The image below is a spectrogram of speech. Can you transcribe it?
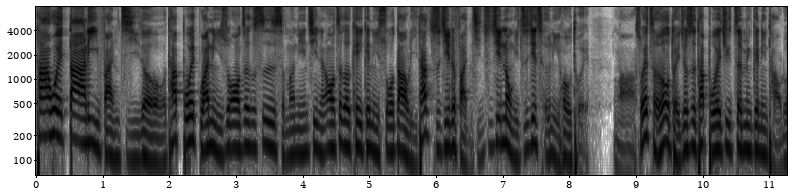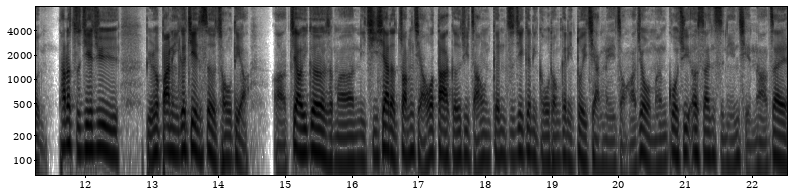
他会大力反击的。哦，他不会管你说哦，这个是什么年轻人哦，这个可以跟你说道理。他直接的反击，直接弄你，直接扯你后腿啊。所以扯后腿就是他不会去正面跟你讨论，他都直接去，比如说把你一个建设抽掉。啊，叫一个什么你旗下的庄脚或大哥去找你跟直接跟你沟通，跟你对枪那一种啊，就我们过去二三十年前啊，在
